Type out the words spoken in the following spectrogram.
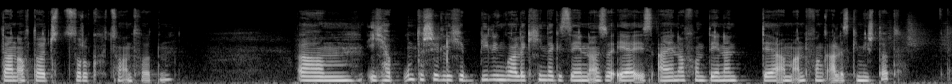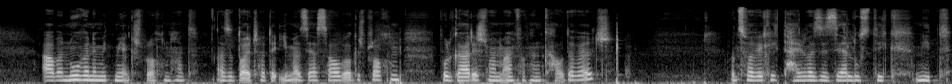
dann auf Deutsch zurück zu antworten. Ähm, ich habe unterschiedliche bilinguale Kinder gesehen. Also er ist einer von denen, der am Anfang alles gemischt hat aber nur wenn er mit mir gesprochen hat. Also Deutsch hat er immer sehr sauber gesprochen, Bulgarisch war am Anfang ein Kauderwelsch. Und zwar wirklich teilweise sehr lustig mit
